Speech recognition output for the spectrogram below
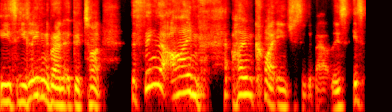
he's he's leaving the brand at a good time the thing that I'm I'm quite interested about is is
